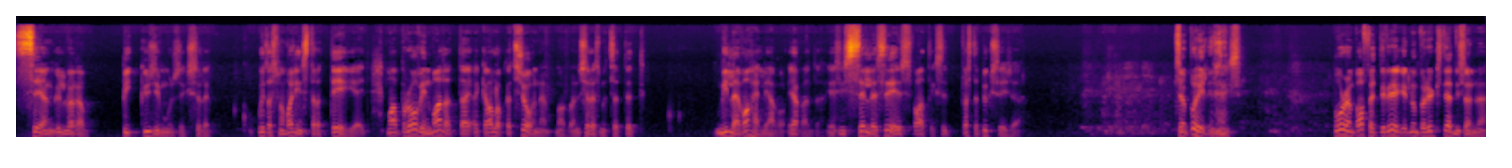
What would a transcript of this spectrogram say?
see on küll väga pikk küsimus, eks ole kuidas ma valin strateegiaid, ma proovin vaadata ikka allokatsioone, ma arvan selles mõttes, et, et mille vahel jagada ja siis selle sees vaataks, et las ta pükse ei saa. see on põhiline, eks. Warren Buffetti reegel number üks, tead, mis on või?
